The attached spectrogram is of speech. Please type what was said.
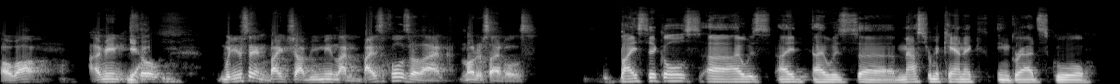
Oh wow! I mean, yeah. so when you're saying bike shop, you mean like bicycles or like motorcycles? Bicycles. Uh, I was I I was uh, master mechanic in grad school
